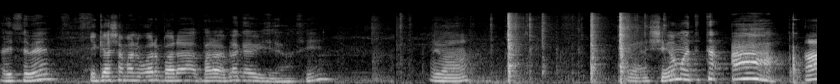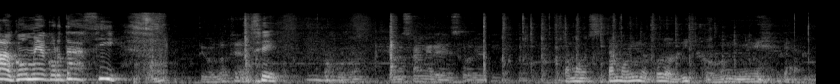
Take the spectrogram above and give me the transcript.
ahí se ve. Y que haya más lugar para, para la placa de video, ¿sí? Ahí va. Ahí va. Llegamos a esta... ¡Ah! ¡Ah! ¿Cómo me voy a cortar así? ¿Te acordaste? Sí. Que no sangre sobre. Estamos, se están moviendo todos los discos, ¿no?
